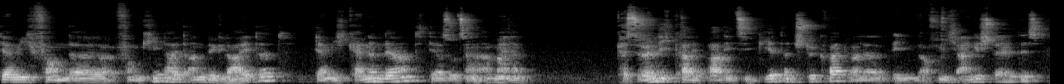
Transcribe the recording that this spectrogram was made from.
der mich von der von Kindheit an begleitet der mich kennenlernt, der sozusagen an meiner Persönlichkeit partizipiert ein Stück weit, weil er eben auf mich eingestellt ist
